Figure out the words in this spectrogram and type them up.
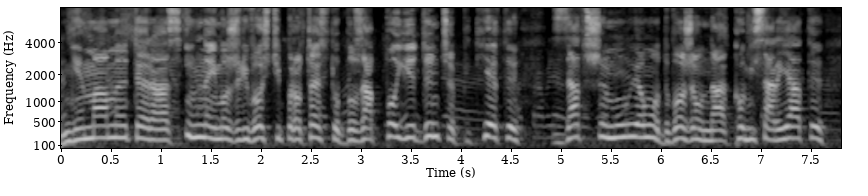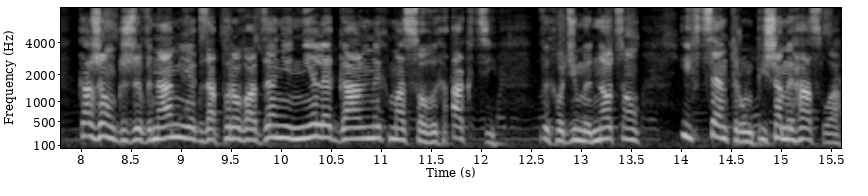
Nie mamy teraz innej możliwości protestu, bo za pojedyncze pikiety zatrzymują, odwożą na komisariaty, karzą grzywnami jak za prowadzenie nielegalnych masowych akcji. Wychodzimy nocą i w centrum piszemy hasła,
